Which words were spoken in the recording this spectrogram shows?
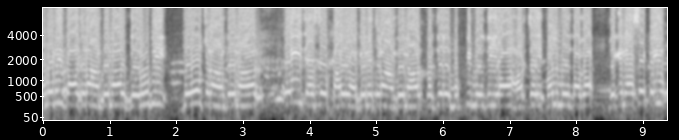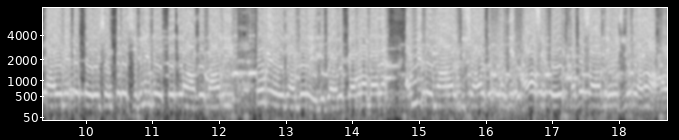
ਉਰੜ ਦਾਲ ਚੜਾਉਣ ਦੇ ਨਾਲ, ਗੇਹੂੰ ਦੀ, ਗੇਹੂੰ ਚੜਾਉਣ ਦੇ ਨਾਲ, ਕਈ ਐਸੇ ਉਪਾਏ ਹੈਗੇ ਨੇ ਚੜਾਉਣ ਦੇ ਨਾਲ, ਕਰਜ਼ੇ ਦੀ ਮੁਕਤੀ ਮਿਲਦੀ ਹੈ, ਹਰ ਚਾਹੀ ਫਲ ਮਿਲਦਾ ਵਾ, ਲੇਕਿਨ ਐਸੇ ਕਈ ਉਪਾਏ ਨੇ ਜੋ ਭੋਲੇ ਸ਼ੰਕਰ ਸ਼ਿਵਲਿੰਗ ਦੇ ਉੱਤੇ ਚੜਾਉਣ ਦੇ ਨਾਲ ਹੀ ਪੂਰੇ ਹੋ ਜਾਂਦੇ ਨੇ। ਲੁਧਿਆਣਾ ਕੈਮਰਾਮੈਨ ਅਮਿਤ ਦੇ ਨਾਲ ਵਿਸ਼ਾਲ ਕਪੂਰ ਦੀ ਖਾਸ ਰਿਪੋਰਟ, ਖਬਰਸਾਰ ਨਿਊਜ਼, ਲੁਧਿਆਣਾ।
